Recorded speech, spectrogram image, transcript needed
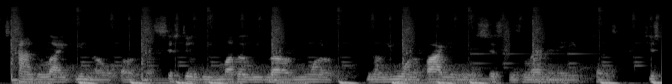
it's kind of like you know a, a, sisterly, motherly love. You want to, you know, you want to buy your little sister's lemonade because just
